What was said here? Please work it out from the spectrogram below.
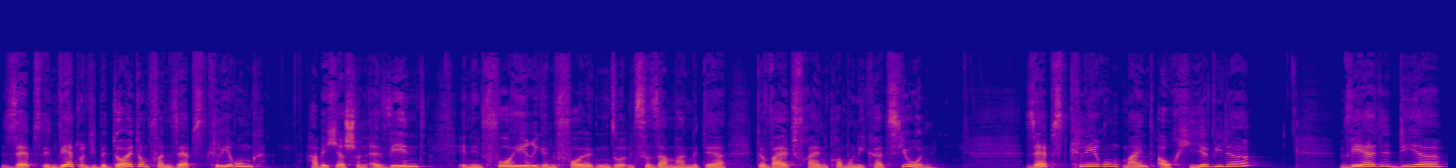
selbst, den Wert und die Bedeutung von Selbstklärung habe ich ja schon erwähnt in den vorherigen Folgen, so im Zusammenhang mit der gewaltfreien Kommunikation. Selbstklärung meint auch hier wieder, werde dir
